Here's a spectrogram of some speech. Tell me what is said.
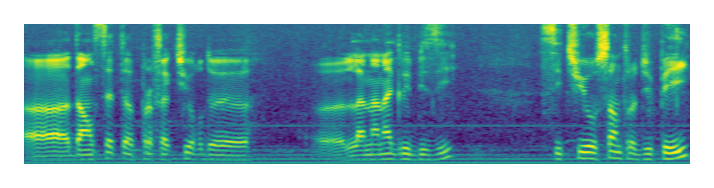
euh, dans cette préfecture de euh, la Nana Grébizi, située au centre du pays.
